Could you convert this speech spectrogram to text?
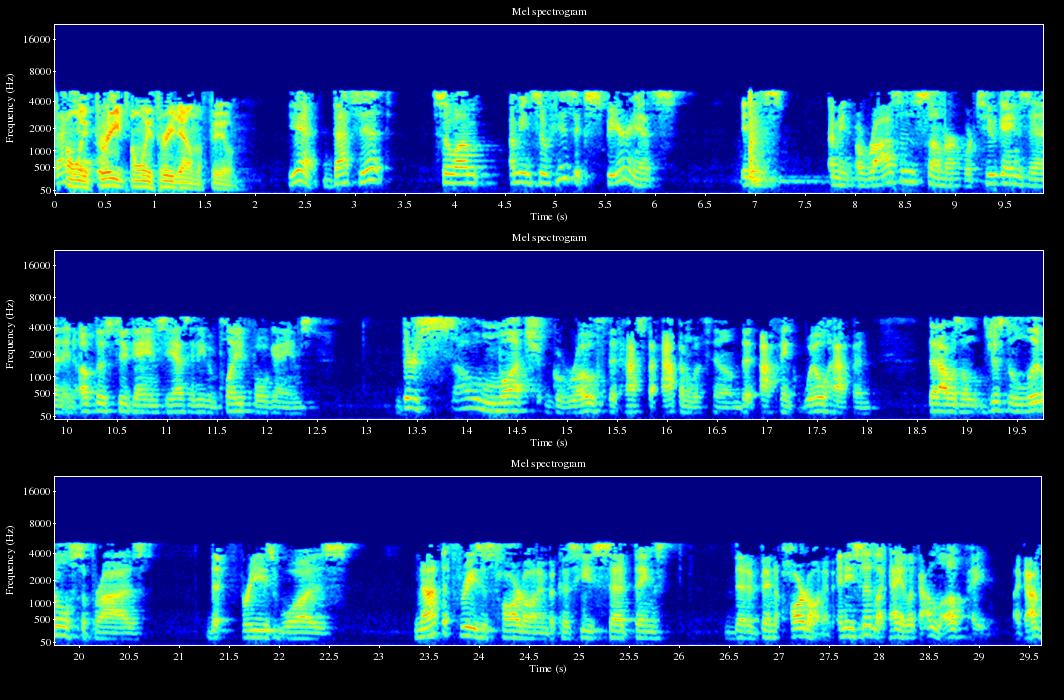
that's only it. three, only three down the field. Yeah, that's it. So um, I mean, so his experience is, I mean, arrives in the summer. We're two games in, and of those two games, he hasn't even played full games. There's so much growth that has to happen with him that I think will happen. That I was a, just a little surprised that Freeze was not that Freeze is hard on him because he's said things that have been hard on him, and he said like, "Hey, look, I love Payton. Like I'm,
